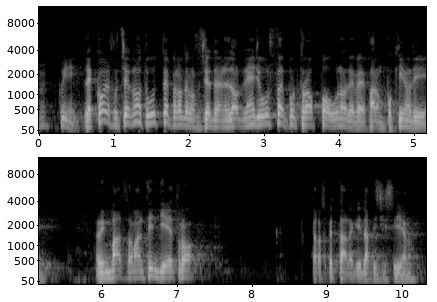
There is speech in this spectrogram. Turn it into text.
Mm, quindi le cose succedono tutte, però devono succedere nell'ordine giusto e purtroppo uno deve fare un pochino di rimbalzo avanti e indietro per aspettare che i dati ci siano.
